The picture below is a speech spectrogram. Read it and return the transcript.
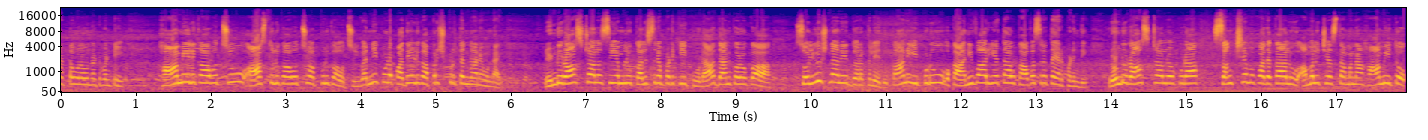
చట్టంలో ఉన్నటువంటి హామీలు కావచ్చు ఆస్తులు కావచ్చు అప్పులు కావచ్చు ఇవన్నీ కూడా పదేళ్ళుగా అపరిష్కృతంగానే ఉన్నాయి. రెండు రాష్ట్రాల సీఎంలు కలిసినప్పటికీ కూడా దానికి ఒక సొల్యూషన్ అనేది దొరకలేదు. కానీ ఇప్పుడు ఒక అనివార్యత ఒక అవసరత ఏర్పడింది. రెండు రాష్ట్రాల్లో కూడా సంక్షేమ పథకాలు అమలు చేస్తామన్న హామీతో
